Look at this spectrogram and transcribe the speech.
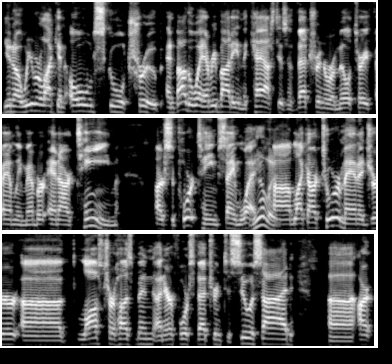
you know we were like an old school troop. And by the way everybody in the cast is a veteran or a military family member and our team our support team same way. Really? Um, like our tour manager uh, lost her husband, an Air Force veteran, to suicide. Uh, our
